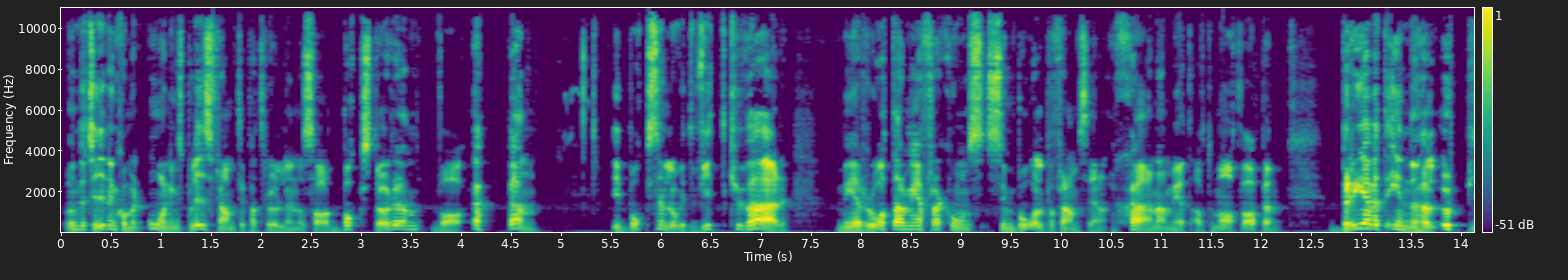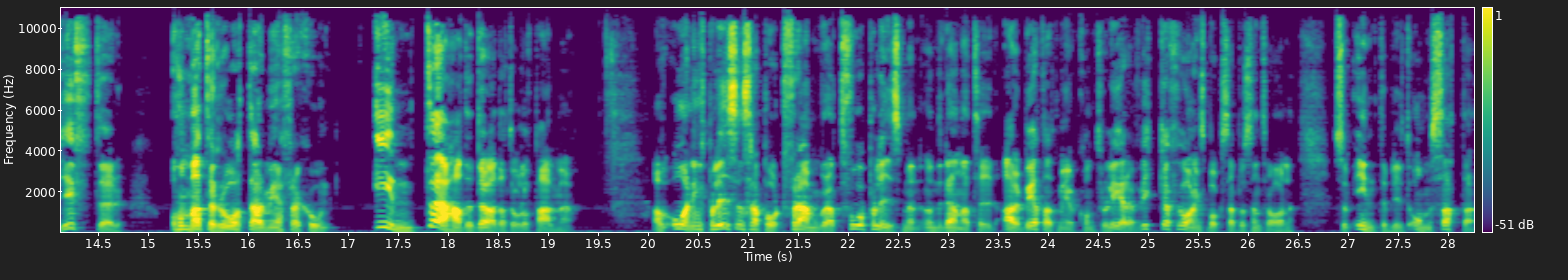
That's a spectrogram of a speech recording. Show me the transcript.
Under tiden kom en ordningspolis fram till patrullen och sa att boxdörren var öppen. I boxen låg ett vitt kuvert med Rotarmé-fraktions symbol på framsidan, en stjärna med ett automatvapen. Brevet innehöll uppgifter om att Rotarmé-fraktion inte hade dödat Olof Palme. Av ordningspolisens rapport framgår att två polismän under denna tid arbetat med att kontrollera vilka förvaringsboxar på centralen som inte blivit omsatta.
